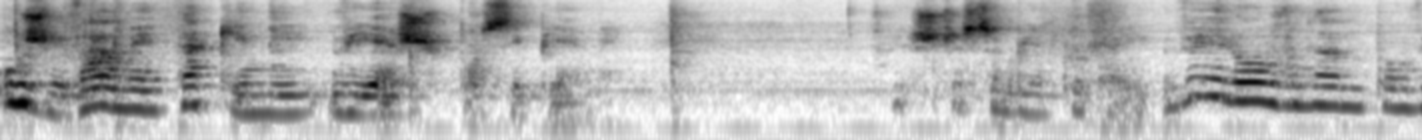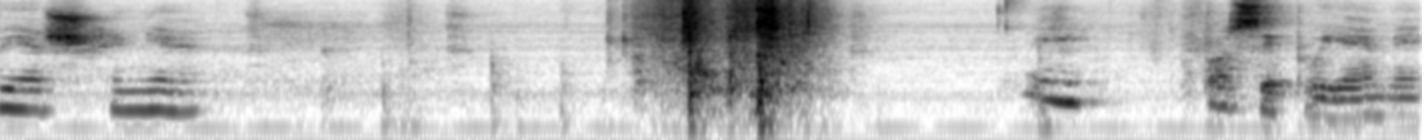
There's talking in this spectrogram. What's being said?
używamy, takimi wierzch posypiemy. Jeszcze sobie tutaj wyrównam powierzchnię. i posypujemy.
